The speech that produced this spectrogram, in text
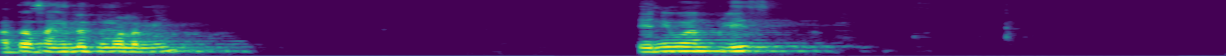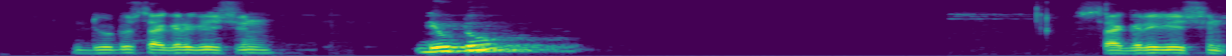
आता सांगितलं तुम्हाला मी. Anyone, please? Due to segregation. Due to? Segregation.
